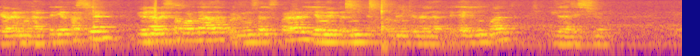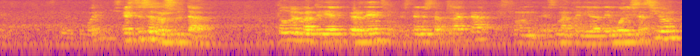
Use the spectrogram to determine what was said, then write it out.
ya vemos la arteria facial y una vez abordada volvemos a disparar y ya me permite solamente ver la arteria lingual y la lesión. Bueno, este es el resultado. Todo el material hiperdenso que está en esta placa es material de embolización,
